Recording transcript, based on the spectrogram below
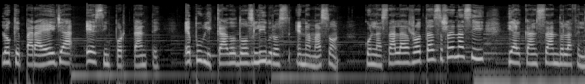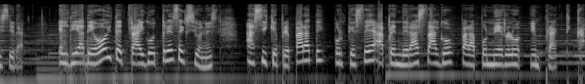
lo que para ella es importante He publicado dos libros en Amazon, Con las alas rotas renací y Alcanzando la felicidad. El día de hoy te traigo tres secciones, así que prepárate porque sé aprenderás algo para ponerlo en práctica.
